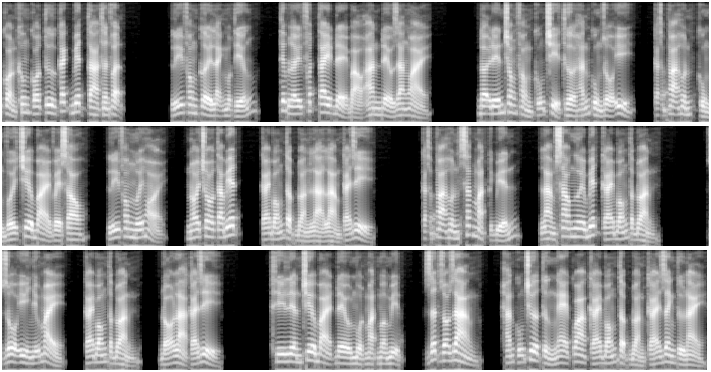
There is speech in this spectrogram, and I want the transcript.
còn không có tư cách biết ta thân phận. Lý Phong cười lạnh một tiếng, tiếp lấy phất tay để bảo an đều ra ngoài. Đợi đến trong phòng cũng chỉ thừa hắn cùng dỗ y, cắt phạ hơn cùng với chia bài về sau, Lý Phong mới hỏi, nói cho ta biết, cái bóng tập đoàn là làm cái gì? Cắt phạ hơn sắc mặt kỳ biến, làm sao ngươi biết cái bóng tập đoàn? Dỗ y như mày, cái bóng tập đoàn, đó là cái gì? Thì liền chia bài đều một mặt mờ mịt, rất rõ ràng, hắn cũng chưa từng nghe qua cái bóng tập đoàn cái danh từ này.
